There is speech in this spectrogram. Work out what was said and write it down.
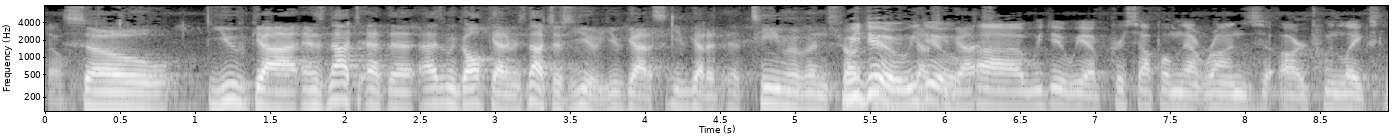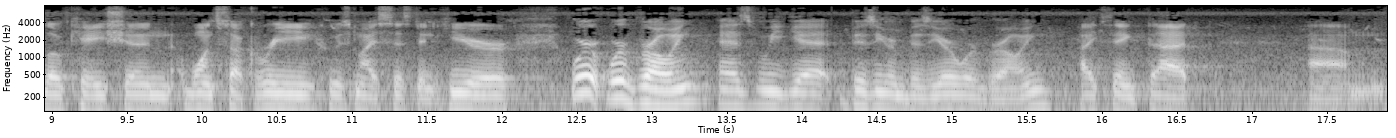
So. So you've got, and it's not at the Eisman Golf Academy. It's not just you. You've got a, you've got a, a team of instructors. We do, we do. Uh, we do. We have Chris Upham that runs our Twin Lakes location, One Suck Ree, who's my assistant here. We're, we're growing as we get busier and busier. We're growing. I think that um,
